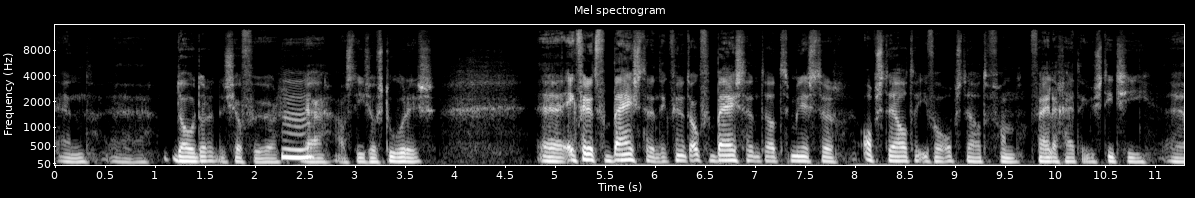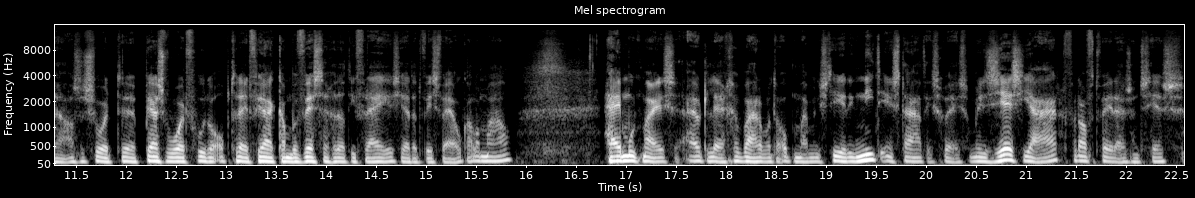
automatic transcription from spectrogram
en eh, Doder, de chauffeur. Mm. Ja, als die zo stoer is. Eh, ik vind het verbijsterend. Ik vind het ook verbijsterend dat minister Opstelten, Ivo Opstelten van Veiligheid en Justitie... als een soort perswoordvoerder optreedt. Van, ja, ik kan bevestigen dat hij vrij is. Ja, dat wisten wij ook allemaal. Hij moet maar eens uitleggen waarom het Openbaar Ministerie niet in staat is geweest... om in zes jaar, vanaf 2006,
